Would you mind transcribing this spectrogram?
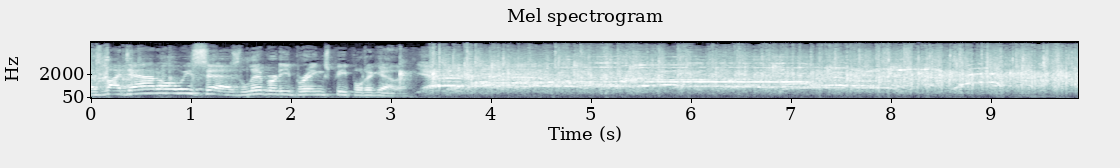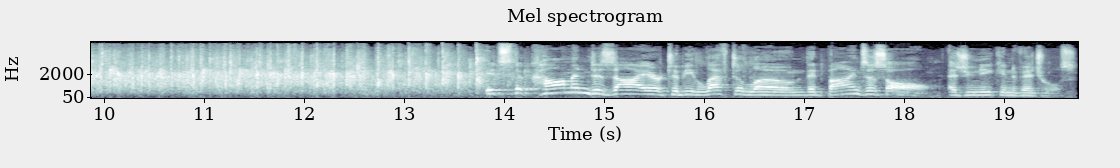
As my dad always says, liberty brings people together. It's the common desire to be left alone that binds us all as unique individuals.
